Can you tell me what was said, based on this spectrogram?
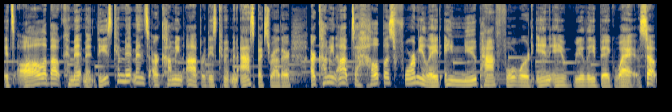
It's all about commitment. These commitments are coming up, or these commitment aspects, rather, are coming up to help us formulate a new path forward in a really big way. So,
